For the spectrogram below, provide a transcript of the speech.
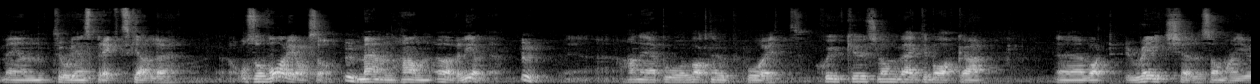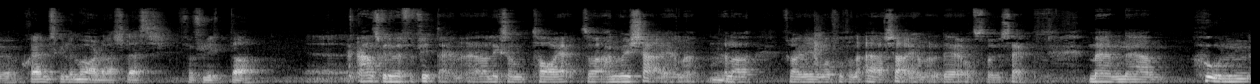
med en troligen spräckt skalle. Och så var det också. Mm. Men han överlevde. Eh, han är på, vaknar upp på ett sjukhus lång väg tillbaka. Eh, vart Rachel som han ju själv skulle mörda slash förflytta. Han skulle väl förflytta henne. Eller liksom ta... Så han var ju kär i henne. Mm. Eller frågan är om han fortfarande är kär i henne. Det återstår att se. Men eh, hon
